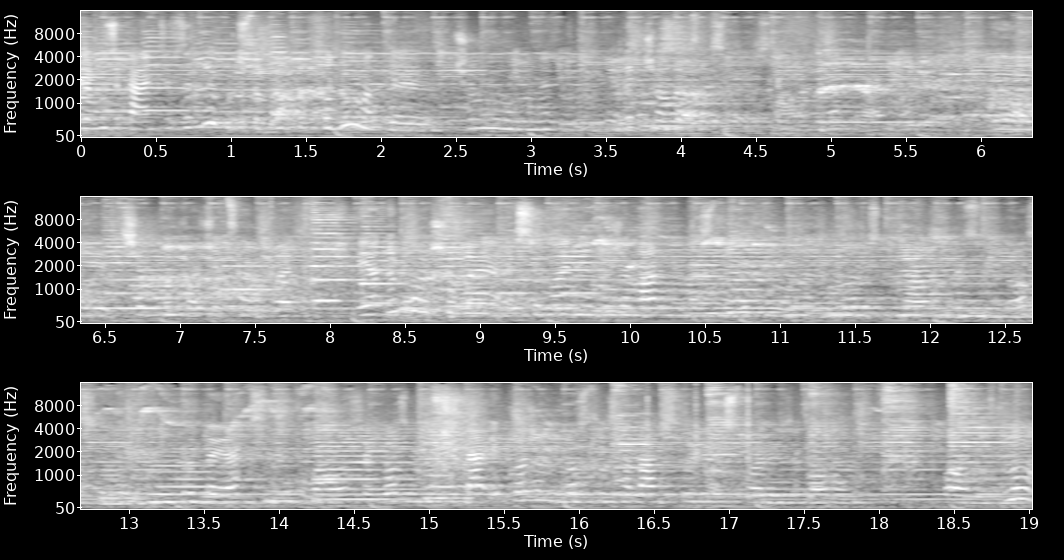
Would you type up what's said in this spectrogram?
для музикантів. Взагалі просто просто подумати, чому вони тут, те, як це відбувалося, кожен життя, і кожен просто згадав свою історію з Богом. От, ну,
